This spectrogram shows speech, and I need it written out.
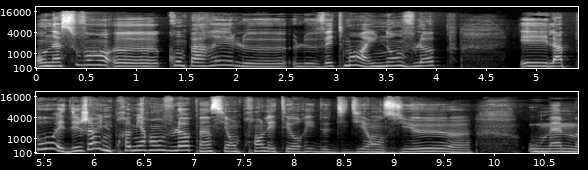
On a souvent euh, comparé le, vêtement à une enveloppe. Et la peau est déjà une première enveloppe, hein, si on prend les théories de Didier Anzieux euh, ou même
